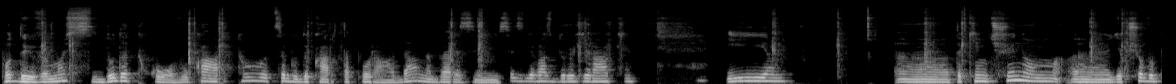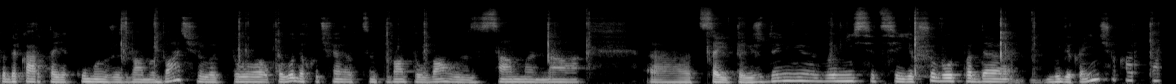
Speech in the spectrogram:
подивимось додаткову карту. Це буде карта порада на березень місяць для вас, дорогі раки. І е, таким чином, е, якщо випаде карта, яку ми вже з вами бачили, то колода хоче акцентувати увагу саме на е, цей тиждень в місяці. Якщо випаде будь-яка інша карта,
